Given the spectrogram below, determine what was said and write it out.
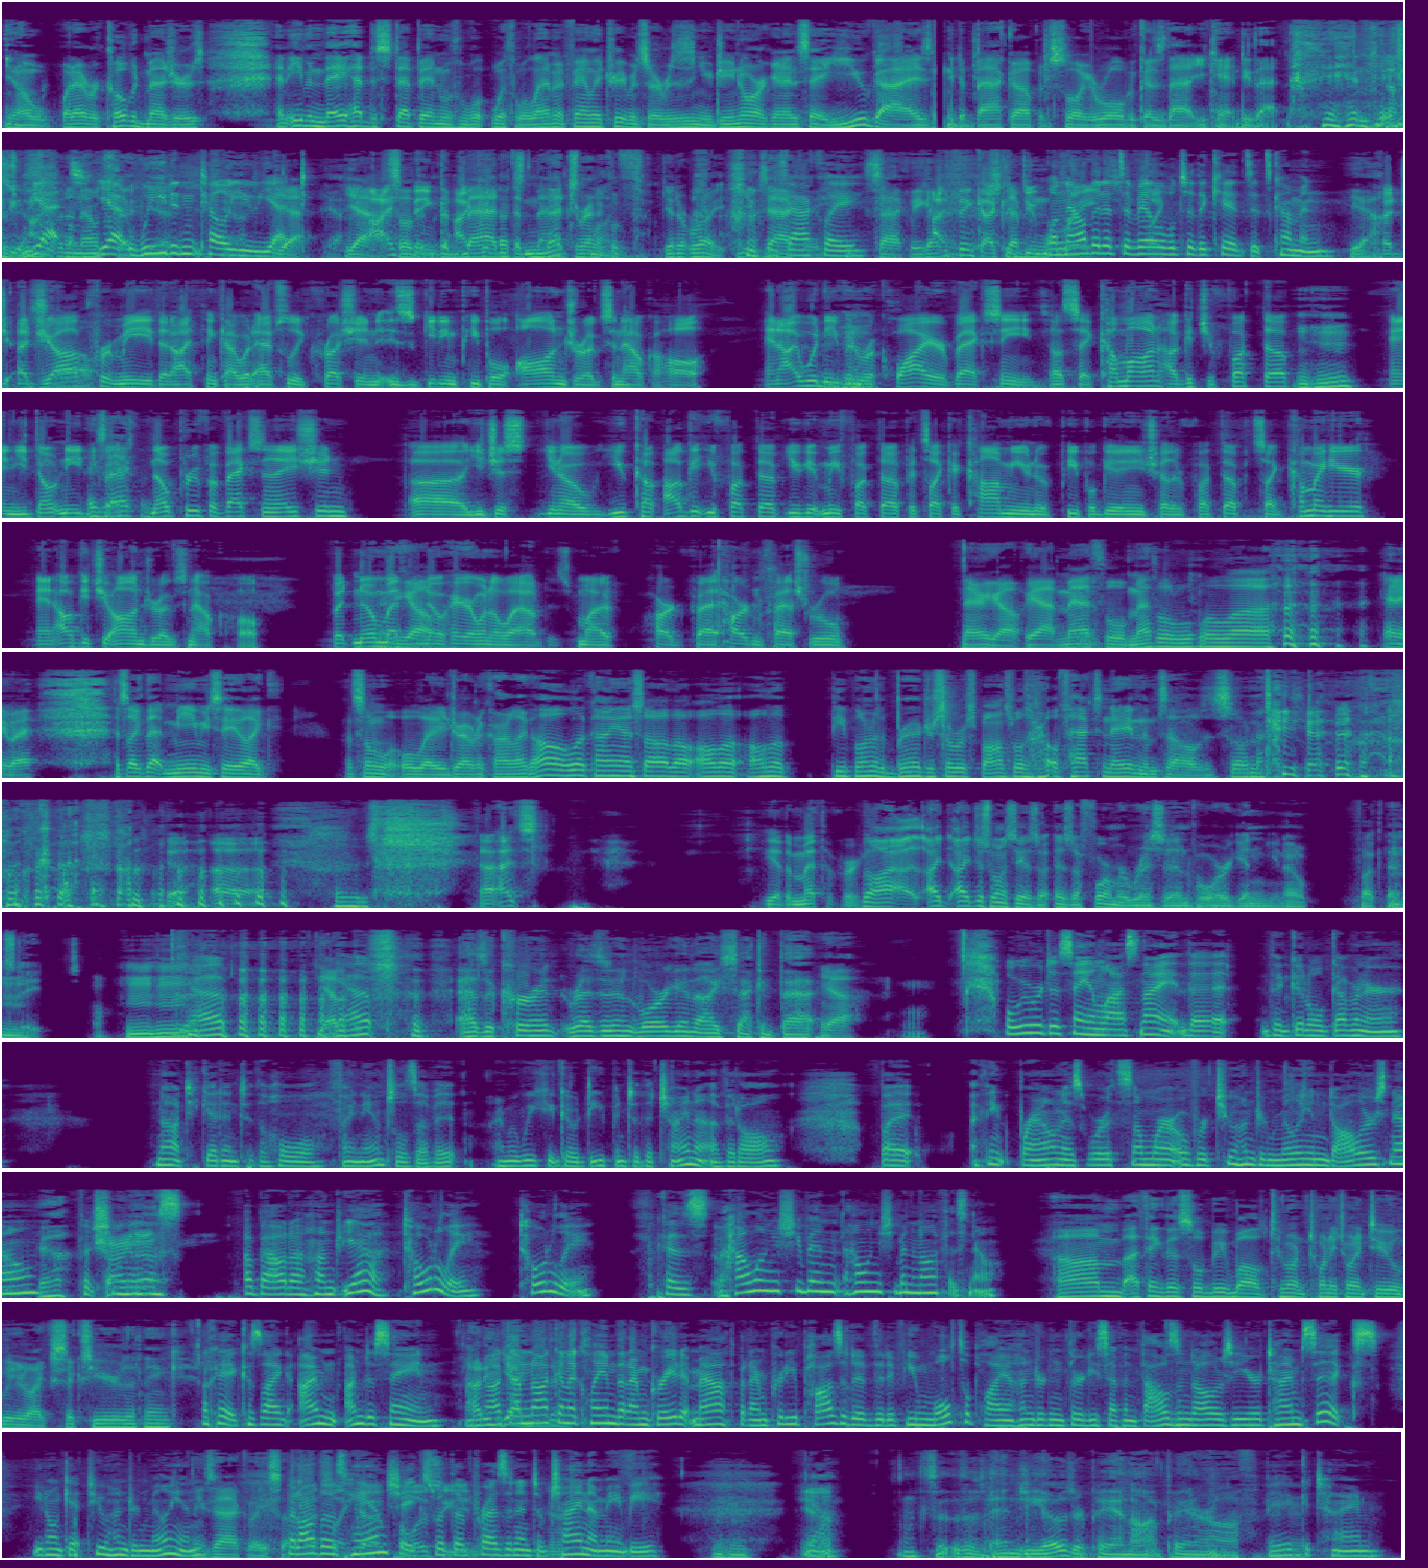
you know, whatever COVID measures. And even they had to step in with, with Willamette Family Treatment Services in Eugene, Oregon and say, you guys need to back up and slow your roll because that, you can't do that. And- Yet, announced yet we yet. didn't tell you yeah. yet. Yeah. I so the, think the I mad, That's the mad tyrannical. month. Get it right. Exactly. Exactly. Exactly. I think I could do in- Well, now that it's available to the kids, it's coming. Yeah. A, a job for me that I think I would absolutely crush in is getting people on drugs and alcohol. And I wouldn't Mm-hmm. even require vaccines. I'll say, come on, I'll get you fucked up. Mm-hmm. And you don't need vac- no proof of vaccination. Uh, you just, you know, you come, I'll get you fucked up. You get me fucked up. It's like a commune of people getting each other fucked up. It's like, come here and I'll get you on drugs and alcohol. But no meth, no heroin allowed is my hard, fat, hard and fast rule. There you go. Yeah, meth will, meth will, will uh, anyway, it's like that meme you say, like, with some old lady driving a car, like, oh, look, honey, I saw the, all the, all the people under the bridge are so responsible. They're all vaccinating themselves. It's so nice. Uh, it's, yeah, the metaverse. Well, I, I, I just want to say, as a, as a former resident of Oregon, you know, fuck that state. So. Mm-hmm. Yep. Yep. Yep. As a current resident of Oregon, I second that. Yeah. Well, we were just saying last night that the good old governor not to get into the whole financials of it. I mean, we could go deep into the China of it all, but I think Brown is worth somewhere over two hundred million dollars now. Yeah. but she China? makes about a hundred. Yeah, totally, totally. Because how long has she been? How long has she been in office now? Um, I think this will be well, 2022 will be like six years, I think. Okay, because like I'm, I'm just saying, How I'm do you not, get- I'm not going to claim that I'm great at math, but I'm pretty positive that if you multiply 137 thousand dollars a year times six, you don't get 200 million. Exactly. So But all those like, handshakes with the president of China, maybe. Yeah, That's- those NGOs are paying off, paying her off. big mm-hmm. time.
